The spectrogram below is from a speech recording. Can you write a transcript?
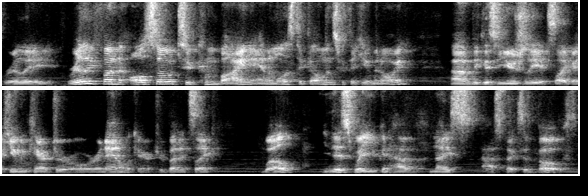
really, really fun. Also to combine animalistic elements with the humanoid, um, because usually it's like a human character or an animal character, but it's like, well, this way you can have nice aspects of both.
